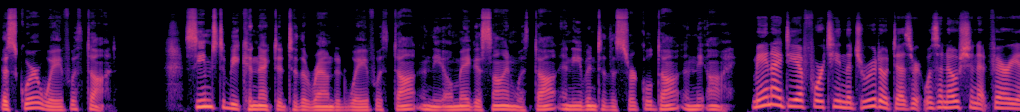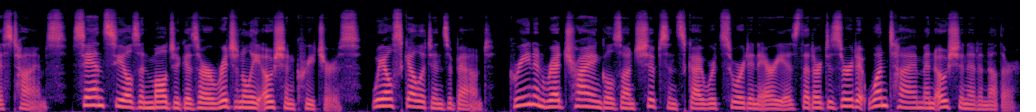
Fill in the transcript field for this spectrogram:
The square wave with dot seems to be connected to the rounded wave with dot and the omega sign with dot and even to the circle dot and the eye. Main idea 14 The Gerudo Desert was an ocean at various times. Sand seals and moldugas are originally ocean creatures. Whale skeletons abound. Green and red triangles on ships and Skyward Sword in areas that are desert at one time and ocean at another.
